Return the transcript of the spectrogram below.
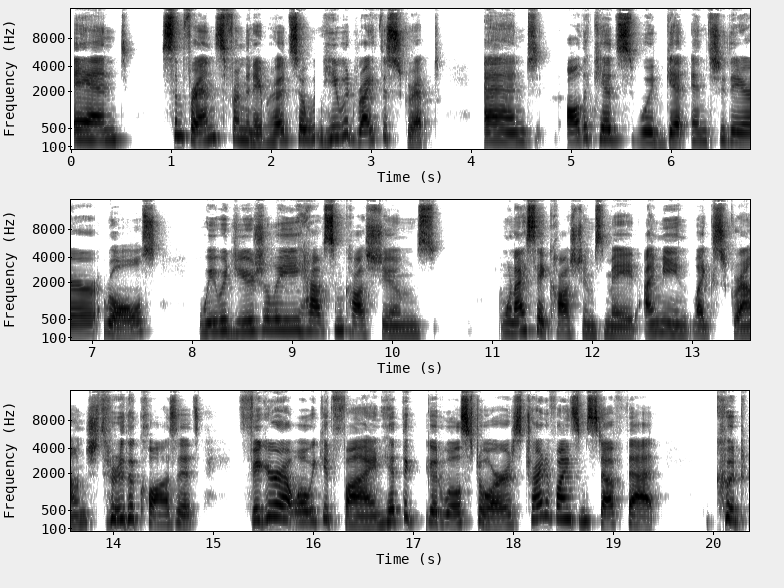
and some friends from the neighborhood. So he would write the script and all the kids would get into their roles. We would usually have some costumes. When I say costumes made, I mean like scrounge through the closets, figure out what we could find, hit the Goodwill stores, try to find some stuff that could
